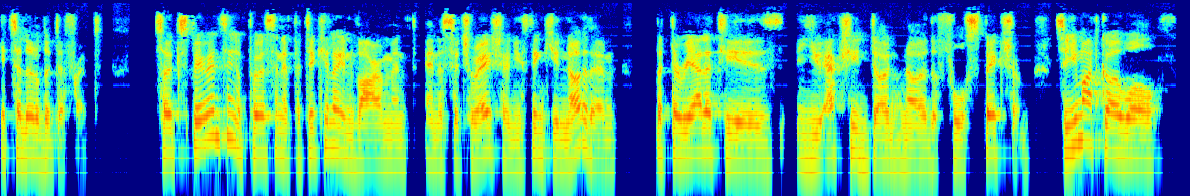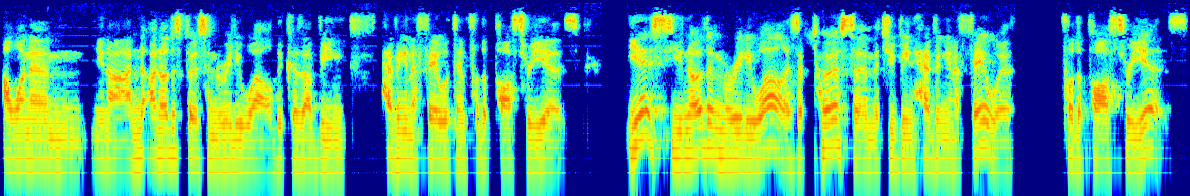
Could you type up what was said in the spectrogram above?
it's a little bit different. So experiencing a person in a particular environment and a situation, you think you know them, but the reality is you actually don't know the full spectrum. So you might go, well, I want to, um, you know, I know this person really well because I've been having an affair with them for the past three years. Yes, you know them really well as a person that you've been having an affair with for the past three years,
